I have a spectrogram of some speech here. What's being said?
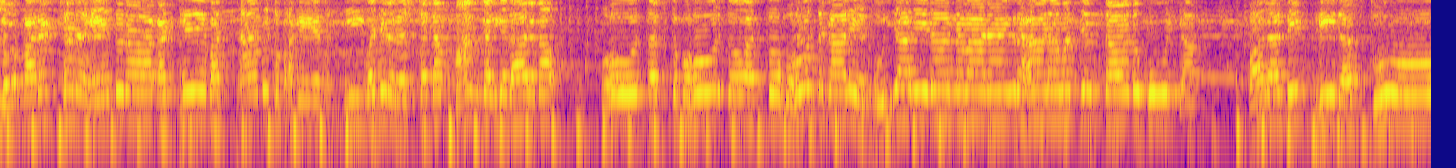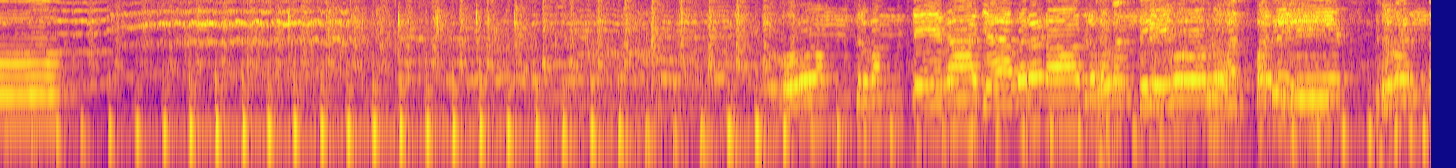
లోకరక్షణ హేతునా కంఠే బధ్నామి సుభగే జీవశరదశతం మాంగళ్యధారణ ముహూర్తస్తు ముహూర్తో అస్తు ముహూర్తకాలే సూర్యాదీనా నవానా గ్రహాణమత్యంతానుకూల్య ఫలసిద్ధిరస్తు ఓం ధ్రువం తే రాజా వరణా ధ్రువం దేవో బృహస్పతి ध्रुवन्त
